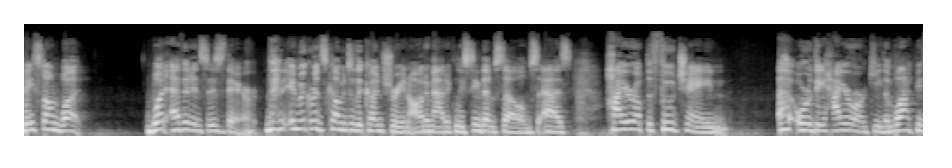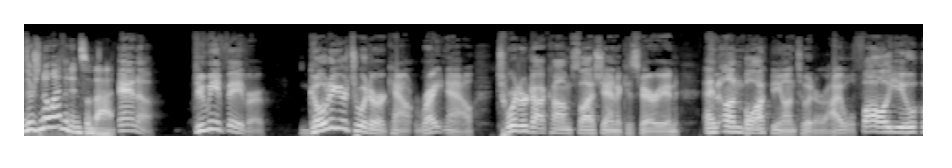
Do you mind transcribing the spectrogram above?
Based on what? What evidence is there that immigrants come into the country and automatically see themselves as higher up the food chain uh, or the hierarchy than black people? There's no evidence of that. Ana, do me a favor. Go to your Twitter account right now, twitter.com slash Ana Kasparian, and unblock me on Twitter. I will follow you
